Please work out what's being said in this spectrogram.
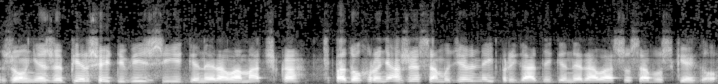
żołnierze pierwszej dywizji generała Maczka, spadochroniarze samodzielnej brygady generała Sosawowskiego.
